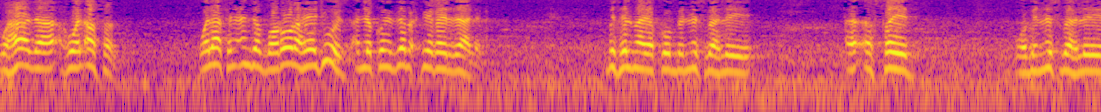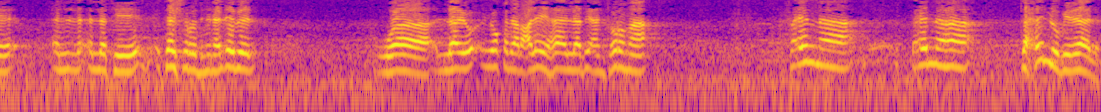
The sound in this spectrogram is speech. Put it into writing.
وهذا هو الأصل. ولكن عند الضرورة يجوز أن يكون الذبح في غير ذلك مثل ما يكون بالنسبة للصيد وبالنسبة التي تشرد من الإبل ولا يقدر عليها إلا بأن ترمى فإن فإنها تحل بذلك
